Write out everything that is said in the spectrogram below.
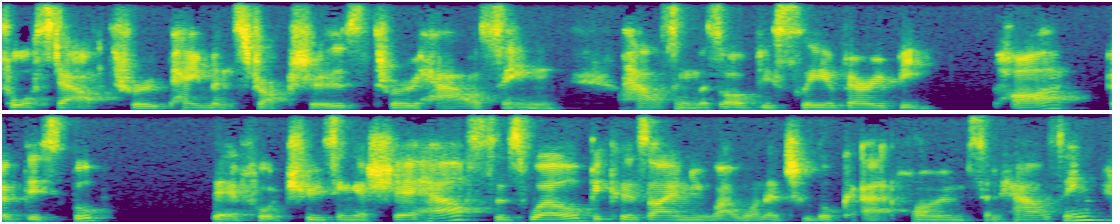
forced out through payment structures, through housing. Housing was obviously a very big part of this book, therefore choosing a share house as well, because I knew I wanted to look at homes and housing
